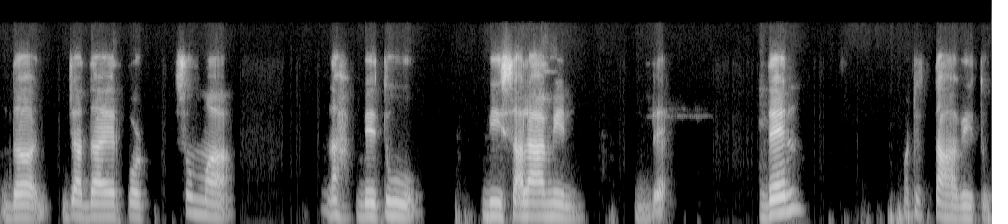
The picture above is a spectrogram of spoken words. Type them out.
the Jadda airport. Summa Nahbetu bi Salamin. Then What is tabitu?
